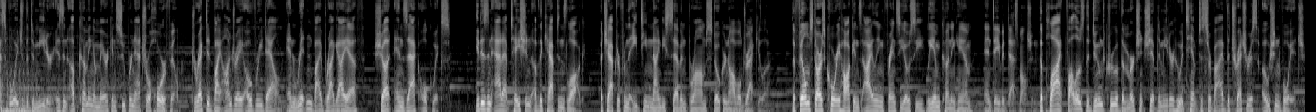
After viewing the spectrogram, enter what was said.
Last Voyage of the Demeter is an upcoming American supernatural horror film, directed by André Øvredal and written by Bragi, Schut, and Zak Olkewicz. It is an adaptation of The Captain's Log, a chapter from the 1897 Bram Stoker novel Dracula. The film stars Corey Hawkins, Eileen Franciosi, Liam Cunningham, and David Dastmalchian. The plot follows the doomed crew of the merchant ship Demeter who attempt to survive the treacherous ocean voyage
